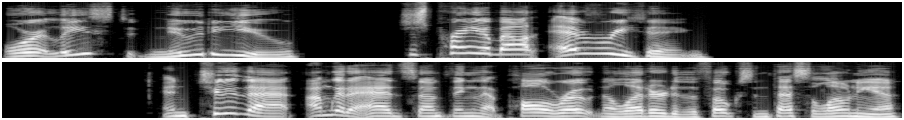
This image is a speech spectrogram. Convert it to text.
or at least new to you. Just pray about everything. And to that, I'm going to add something that Paul wrote in a letter to the folks in Thessalonia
